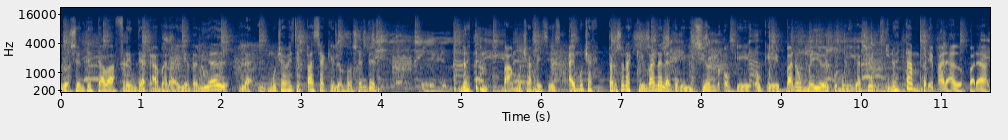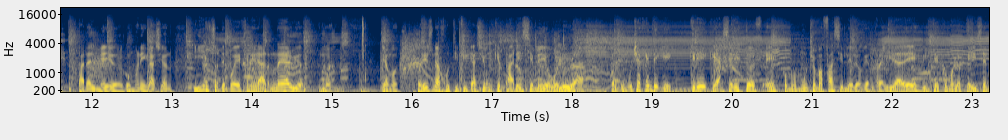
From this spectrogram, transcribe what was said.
docente estaba frente a cámara y en realidad muchas veces pasa que los docentes eh, no están, va, muchas veces. Hay muchas personas que van a la televisión o que, o que van a un medio de comunicación y no están preparados para, para el medio de comunicación. Y eso te puede generar nervios. Digamos, por ahí es una justificación que parece medio boluda. Porque mucha gente que cree que hacer esto es, es como mucho más fácil de lo que en realidad es, ¿viste? Es como los que dicen,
